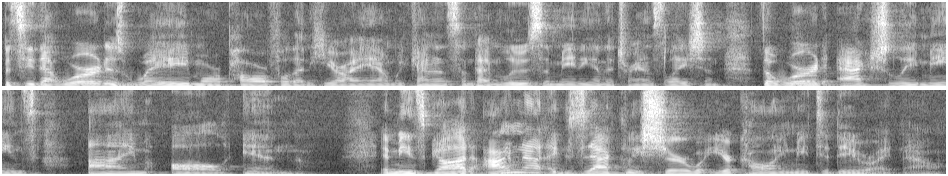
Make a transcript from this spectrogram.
But see, that word is way more powerful than here I am. We kind of sometimes lose the meaning in the translation. The word actually means I'm all in. It means, God, I'm not exactly sure what you're calling me to do right now,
